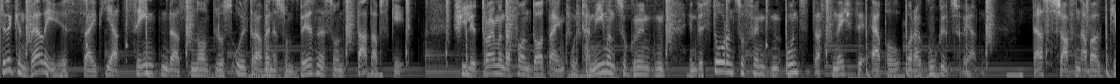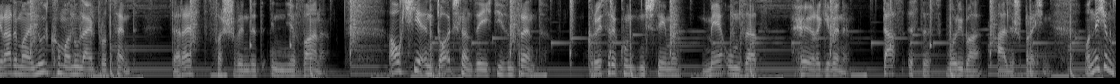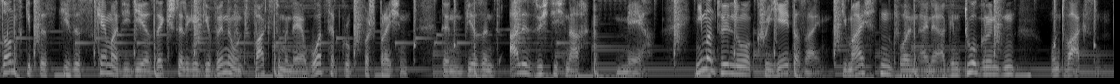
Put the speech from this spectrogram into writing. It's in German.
Silicon Valley ist seit Jahrzehnten das Nonplusultra, wenn es um Business und Startups geht. Viele träumen davon, dort ein Unternehmen zu gründen, Investoren zu finden und das nächste Apple oder Google zu werden. Das schaffen aber gerade mal 0,01 Prozent. Der Rest verschwindet in Nirvana. Auch hier in Deutschland sehe ich diesen Trend. Größere Kundenstimme, mehr Umsatz, höhere Gewinne. Das ist es, worüber alle sprechen. Und nicht umsonst gibt es diese Scammer, die dir sechsstellige Gewinne und Wachstum in der WhatsApp-Gruppe versprechen. Denn wir sind alle süchtig nach mehr. Niemand will nur Creator sein. Die meisten wollen eine Agentur gründen und wachsen.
